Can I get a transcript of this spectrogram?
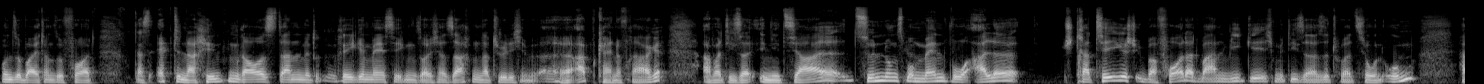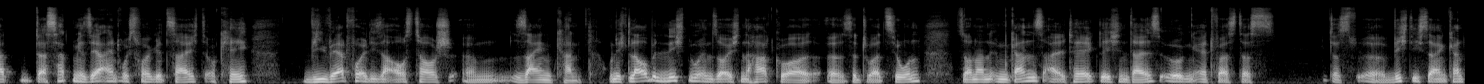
und so weiter und so fort. Das ebbte nach hinten raus dann mit regelmäßigen solcher Sachen natürlich äh, ab, keine Frage. Aber dieser Initialzündungsmoment, wo alle strategisch überfordert waren, wie gehe ich mit dieser Situation um, hat, das hat mir sehr eindrucksvoll gezeigt, okay, wie wertvoll dieser Austausch ähm, sein kann. Und ich glaube nicht nur in solchen Hardcore-Situationen, sondern im ganz Alltäglichen, da ist irgendetwas, das das äh, wichtig sein kann,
